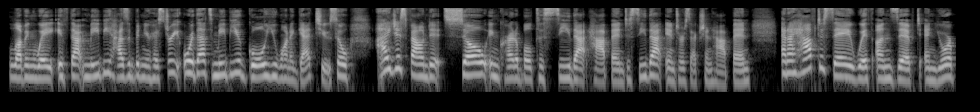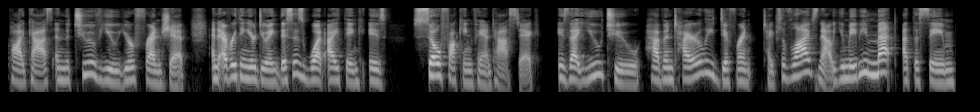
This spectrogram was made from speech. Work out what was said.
loving way, if that maybe hasn't been your history or that's maybe a goal you want to get to. So I just found it so incredible to see that happen, to see that intersection happen. And I have to say, with Unzipped and your podcast and the two of you, your friendship and everything you're doing, this is what I think is so fucking fantastic is that you two have entirely different types of lives now. You maybe met at the same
